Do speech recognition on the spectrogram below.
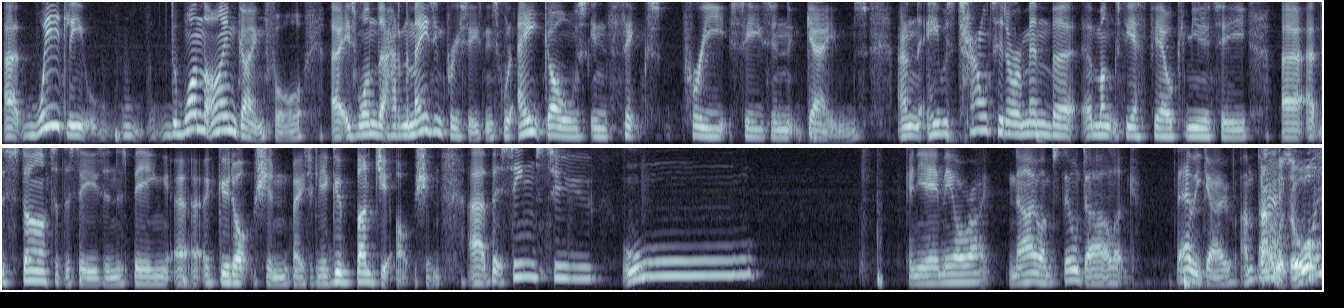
Uh, weirdly, the one that I'm going for uh, is one that had an amazing preseason. He scored eight goals in six pre-season games, and he was touted. I remember amongst the FPL community uh, at the start of the season as being a, a good option, basically a good budget option. Uh, but seems to ooh. Can you hear me? All right? No, I'm still Dalek. There we go. I'm back. That was awful.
